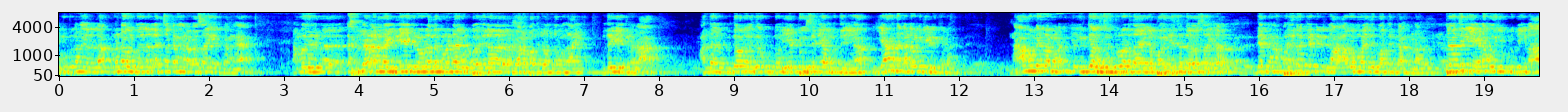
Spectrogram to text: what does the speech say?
நூற்றுக்கணக்கான இல்லை குணடாவில் பகுதியில் லட்சக்கணக்கான விவசாயிகள் இருக்காங்க. நமது வேளாண்மை இணை இயக்குனர் அந்த குணடாவில் பகுதியில் வேலை பார்த்துட்டு வந்தவங்க தான் உதவி இயக்குனரா? அந்த இதோட இது ஏ டு சரியா அவங்களுக்கு தெரியும். ஏன் அந்த நடவடிக்கை எடுக்கிறேன் நான் மட்டும் இல்லை மேடம் இங்க இருக்க சுற்றுவட்டார எங்கள் பகுதியை சேர்ந்த விவசாயிகள் இதற்கான பதிலாக கேட்டுருக்காங்க ஆர்வமாக எதிர்பார்த்துருக்காங்க மேடம் இப்போ வச்சு நீங்கள் இடம் ஒதுக்கி கொடுப்பீங்களா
